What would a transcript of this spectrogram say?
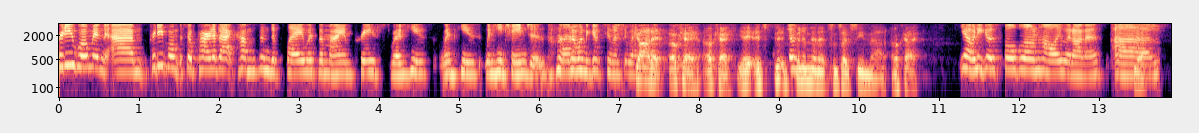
Pretty Woman, um, Pretty Woman. So part of that comes into play with the Mayan priest when he's when he's when he changes. I don't want to give too much away. Got it. Okay. Okay. Yeah, it's it's so, been a minute since I've seen that. Okay. Yeah, when he goes full blown Hollywood on us. Um, yes.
